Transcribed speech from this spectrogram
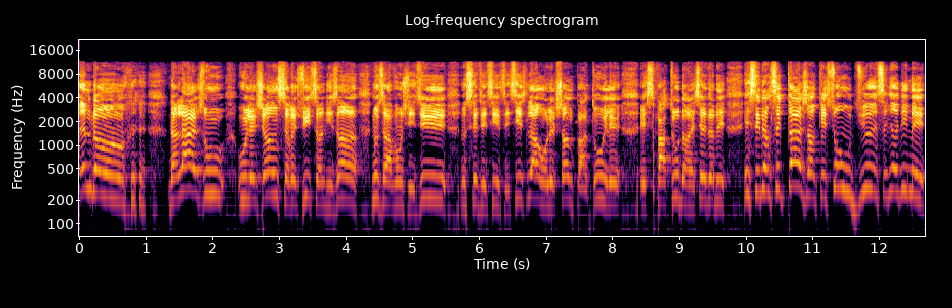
même dans, l'âge où, les gens se réjouissent en disant, nous avons Jésus, c'est ici, c'est ici, là, on le chante partout, il est, partout dans les cieux. Et c'est dans cet âge en question où Dieu, le Seigneur dit, mais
